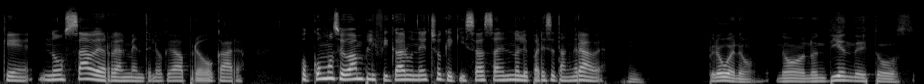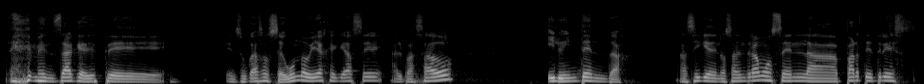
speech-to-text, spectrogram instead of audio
que no sabe realmente lo que va a provocar o cómo se va a amplificar un hecho que quizás a él no le parece tan grave. Hmm. Pero bueno, no, no entiende estos mensajes de este, en su caso, segundo viaje que hace al pasado y lo intenta. Así que nos adentramos en la parte 3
